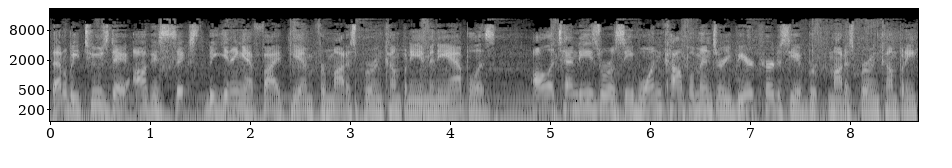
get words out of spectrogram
That'll be Tuesday, August 6th, beginning at 5 p.m. for Modest Brewing Company in Minneapolis. All attendees will receive one complimentary beer courtesy of Modest Brewing Company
